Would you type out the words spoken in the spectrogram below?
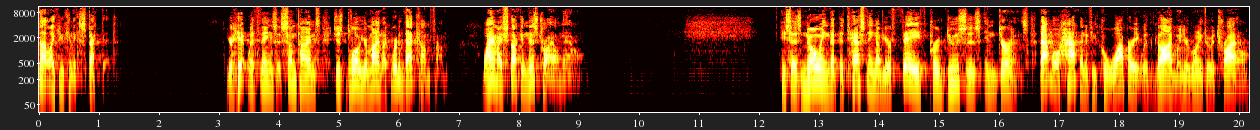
not like you can expect it. You're hit with things that sometimes just blow your mind like, where did that come from? Why am I stuck in this trial now? He says, knowing that the testing of your faith produces endurance. That will happen if you cooperate with God when you're going through a trial.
